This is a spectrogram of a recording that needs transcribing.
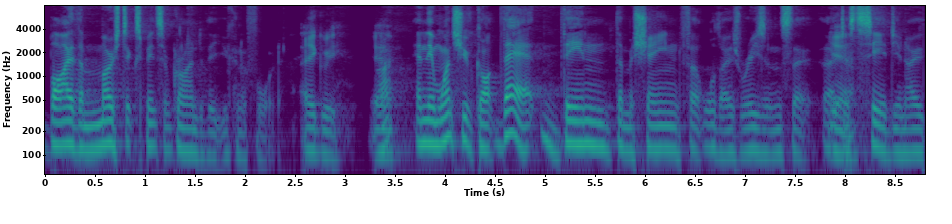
buy the most expensive grinder that you can afford. I agree. Yeah. Right? And then once you've got that, then the machine, for all those reasons that I Yeah. just said, you know,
